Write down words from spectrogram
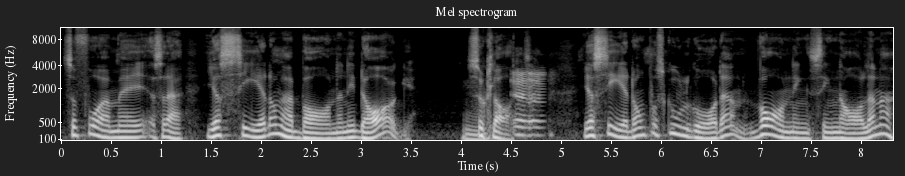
Så får jag mig sådär, jag ser de här barnen idag. Såklart. mm, Jag ser dem på skolgården, varningssignalerna.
